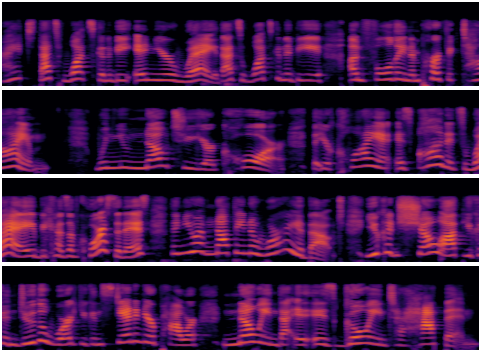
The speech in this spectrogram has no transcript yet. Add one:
right? That's what's going to be in your way. That's what's going to be unfolding in perfect time. when you know to your core that your client is on its way, because of course it is, then you have nothing to worry about. You can show up, you can do the work, you can stand in your power knowing that it is going to happen.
